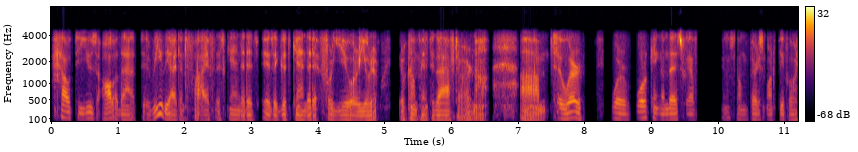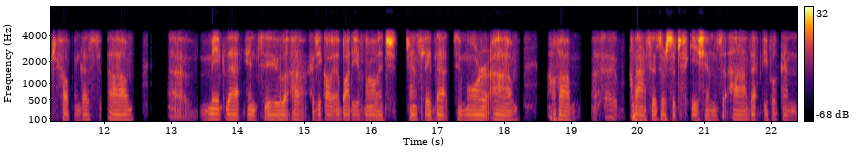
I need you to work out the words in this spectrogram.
how to use all of that to really identify if this candidate is a good candidate for you or your your company to go after or not. Um, so we're we're working on this. We have you know, some very smart people who are helping us um, uh, make that into, uh, as you call it, a body of knowledge. Translate that to more um, of um, uh, classes or certifications uh, that people can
